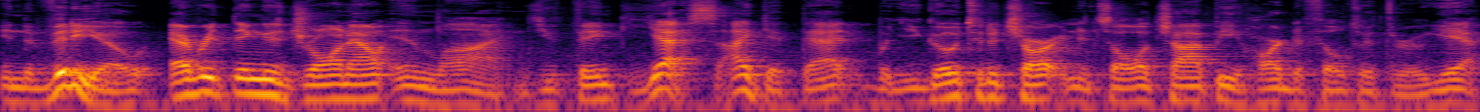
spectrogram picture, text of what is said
in the video, everything is drawn out in lines. You think, yes, I get that, but you go to the chart and it's all choppy, hard to filter through. Yeah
